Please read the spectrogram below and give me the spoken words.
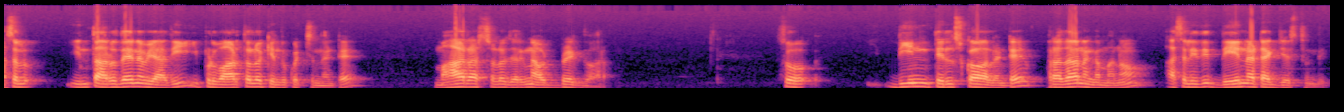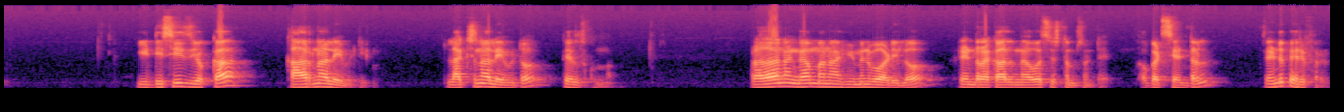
అసలు ఇంత అరుదైన వ్యాధి ఇప్పుడు వార్తల్లోకి ఎందుకు వచ్చిందంటే మహారాష్ట్రలో జరిగిన అవుట్బ్రేక్ ద్వారా. సో దీన్ని తెలుసుకోవాలంటే ప్రధానంగా మనం అసలు ఇది దేన్ని అటాక్ చేస్తుంది? ఈ డిసీజ్ యొక్క కారణాలు ఏమిటి? లక్షణాలు ఏమిటో తెలుసుకుందాం. ప్రధానంగా మన హ్యూమన్ బాడీలో రెండు రకాల నర్వస్ సిస్టమ్స్ ఉంటాయి. ఒకటి సెంట్రల్ రెండు పెరిఫరల్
